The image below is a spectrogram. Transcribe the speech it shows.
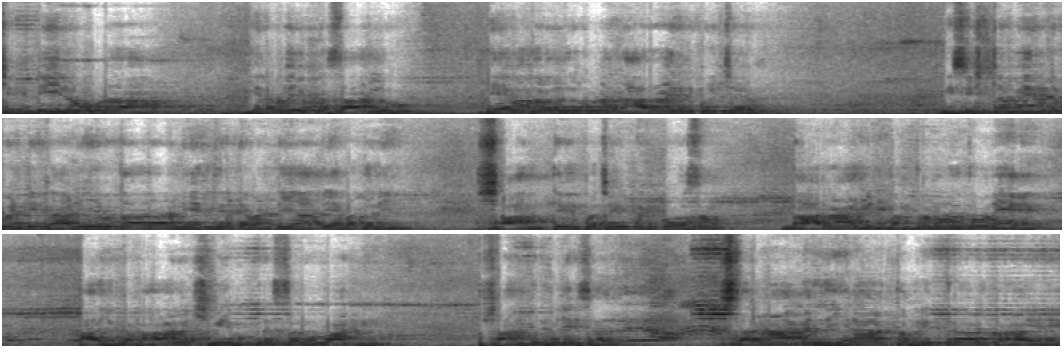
చండీలో కూడా ఇరవై ఒక్కసార్లు దేవతలందరూ కూడా నారాయణని కొలిచారు. విశిష్టమైనటువంటి కాళీ అవతారాన్ని ఎత్తినటువంటి ఆ దేవతని శాంతింప చేయటం కోసం నారాయణి మంత్రములతోనే ఆ యొక్క మహాలక్ష్మి ఉగ్రస్వరూపాన్ని శాంతింపజేశారు. శరణాగతి దీనార్థ పరిత్రాణ పరాయణే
